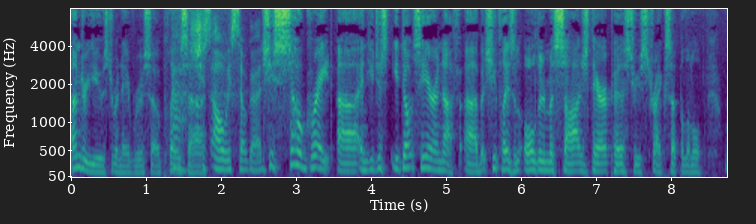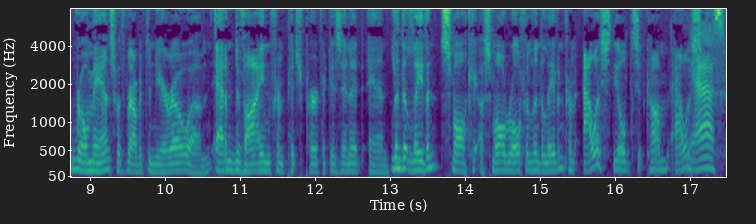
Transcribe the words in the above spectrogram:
underused Renee Russo plays. Uh, she's always so good. She's so great, uh, and you just you don't see her enough. Uh, but she plays an older massage therapist who strikes up a little romance with Robert De Niro. Um, Adam Devine from Pitch Perfect is in it, and Linda Lavin, small a small role for Linda Lavin from Alice, the old sitcom Alice. Yes.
